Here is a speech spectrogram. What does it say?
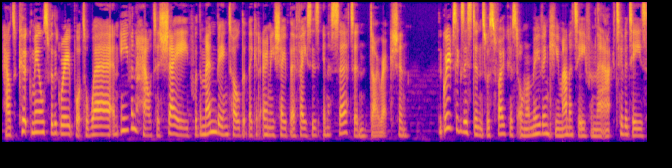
how to cook meals for the group, what to wear, and even how to shave, with the men being told that they could only shave their faces in a certain direction. The group's existence was focused on removing humanity from their activities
